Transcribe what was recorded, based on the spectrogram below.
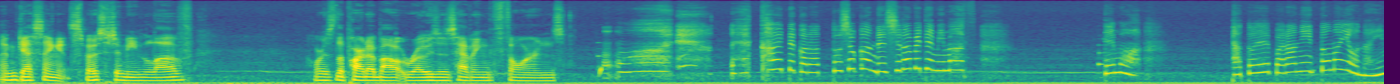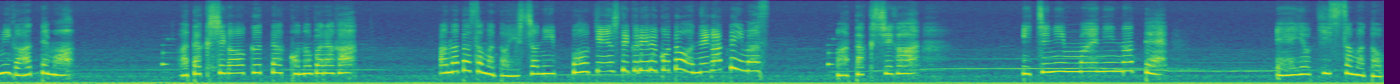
I'm guessing it's supposed to mean love. Where's the part about roses having thorns? 帰ってから図書館で調べてみますでもたとえバラにどのような意味があっても私が送ったこのバラがあなた様と一緒に冒険してくれることを願っています私が一人前になって栄誉騎士様と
